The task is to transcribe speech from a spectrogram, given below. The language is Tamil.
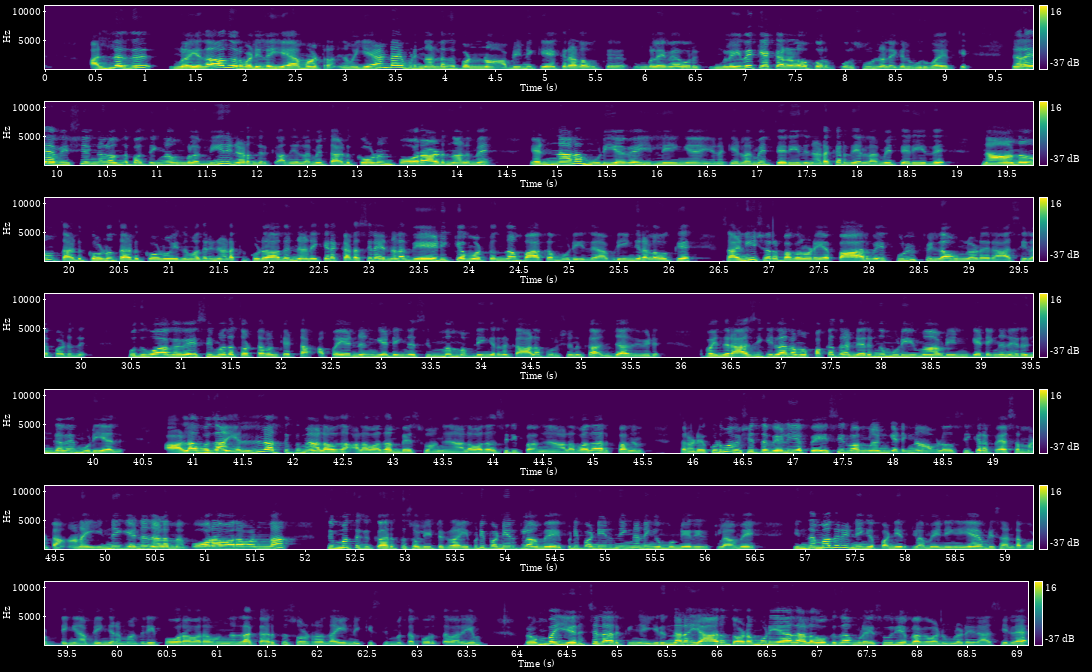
அல்லது உங்களை ஏதாவது ஒரு வழியில ஏமாற்றம் நம்ம ஏன்டா இப்படி நல்லது பண்ணணும் அப்படின்னு கேட்குற அளவுக்கு உங்களையவே ஒரு உங்களையவே கேட்குற அளவுக்கு ஒரு ஒரு சூழ்நிலைகள் உருவாயிருக்கு. நிறைய விஷயங்கள் வந்து பார்த்தீங்கன்னா உங்களை மீறி நடந்திருக்கு. அது எல்லாமே தடுக்கணும்னு போராடினாலுமே என்னால் முடியவே இல்லைங்க. எனக்கு எல்லாமே தெரியுது நடக்கிறது எல்லாமே தெரியுது. நானும் தடுக்கணும் தடுக்கணும் இந்த மாதிரி நடக்கக்கூடாதுன்னு நினைக்கிற கடைசியில் என்னால் வேடிக்கை மட்டும்தான் பார்க்க முடியுது அப்படிங்கிற அளவுக்கு சனீஸ்வர பகவானுடைய பார்வை ஃபுல்ஃபில்லாக உங்களோட ராசியில் படுது. பொதுவாகவே சிம்மத்தை தொட்டவன் கெட்டான். அப்போ என்னன்னு கேட்டிங்கன்னா சிம்மம் அப்படிங்கிறது காலபுருஷனுக்கு அஞ்சாவது வீடு. அப்போ இந்த ராசிக்கெல்லாம் நம்ம பக்கத்தில் நெருங்க முடியுமா அப்படின்னு கேட்டிங்கன்னா நெருங்கவே முடியாது. அளவு தான் எல்லாத்துக்குமே அளவு தான் அளவாக தான் பேசுவாங்க அளவாக தான் சிரிப்பாங்க அளவாக தான் இருப்பாங்க. தன்னுடைய குடும்ப விஷயத்த வெளியே பேசிடுவாங்களான்னு கேட்டிங்கன்னா அவ்வளோ சீக்கிரம் பேச மாட்டான். ஆனால் இன்னைக்கு என்ன நிலமை? போகிற வரவன்லாம் சிம்மத்துக்கு கருத்து சொல்லிட்டு இருக்கிறான். இப்படி பண்ணியிருக்கலாமே இப்படி பண்ணியிருந்தீங்கன்னா நீங்கள் முன்னேறி இருக்கலாமே இந்த மாதிரி நீங்கள் பண்ணியிருக்கலாமே நீங்கள் ஏன் இப்படி சண்டை போட்டீங்க அப்படிங்கிற மாதிரி போகிற வரவங்கெல்லாம் கருத்து சொல்கிறதா இன்னைக்கு சிம்மத்தை பொறுத்த வரையும் ரொம்ப எரிச்சலாக இருக்குங்க. இருந்தாலும் யாரும் தொட முடியாத அளவுக்கு தான் உங்களுடைய சூரிய பகவான் உங்களுடைய ராசியில்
